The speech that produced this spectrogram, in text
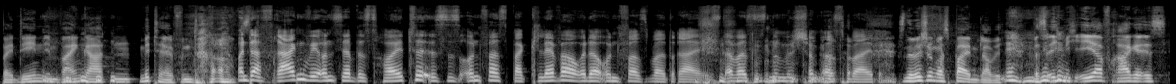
bei denen im Weingarten mithelfen darfst. Und da fragen wir uns ja bis heute, ist es unfassbar clever oder unfassbar dreist? Aber es ist eine Mischung aus beiden. Es ist eine Mischung aus beiden, glaube ich. Was ich mich eher frage ist,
